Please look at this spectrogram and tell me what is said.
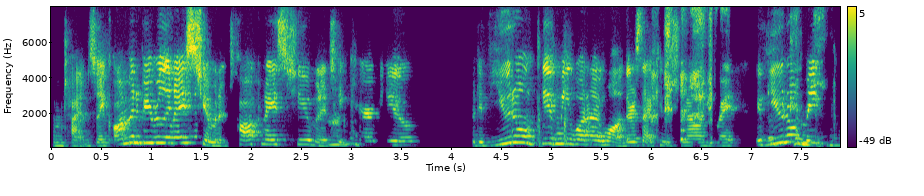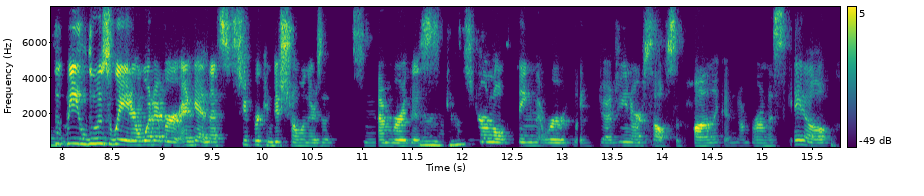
sometimes. Like oh, i'm going to be really nice to you. I'm going to talk nice to you. I'm going to take mm-hmm. care of you but if you don't give me what I want, there's that conditionality, right? If you don't make me lose weight or whatever, and again, that's super conditional when there's like this number, this mm-hmm. external thing that we're like judging ourselves upon, like a number on a scale.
